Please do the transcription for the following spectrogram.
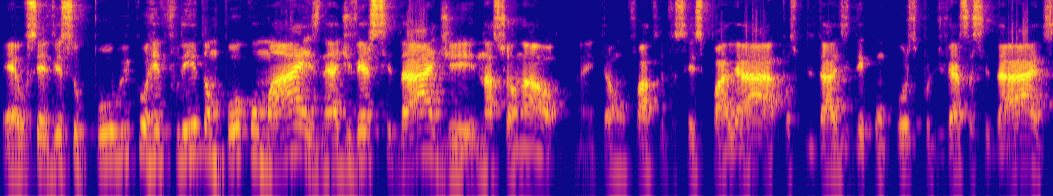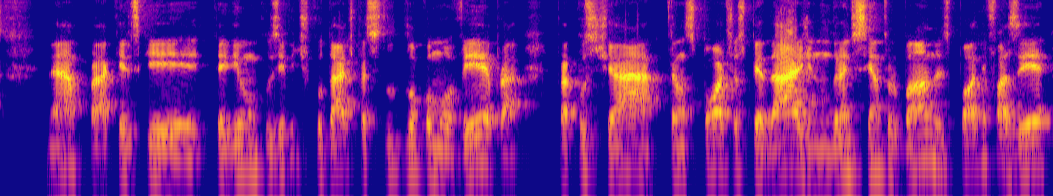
é, o serviço público reflita um pouco mais né, a diversidade nacional. Né? Então, o fato de você espalhar a possibilidade de concurso por diversas cidades, né, para aqueles que teriam, inclusive, dificuldade para se locomover, para, custear transporte hospedagem num grande centro urbano, eles podem fazer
